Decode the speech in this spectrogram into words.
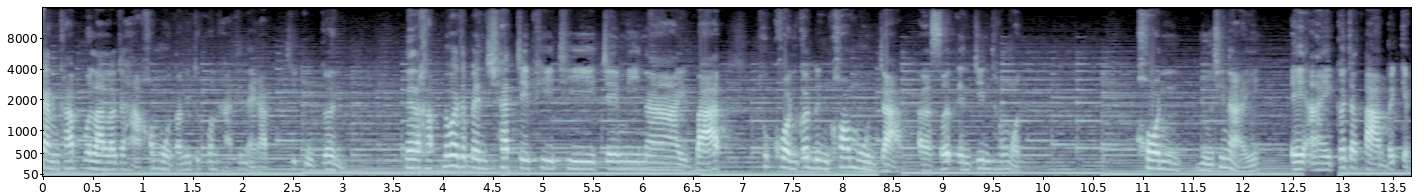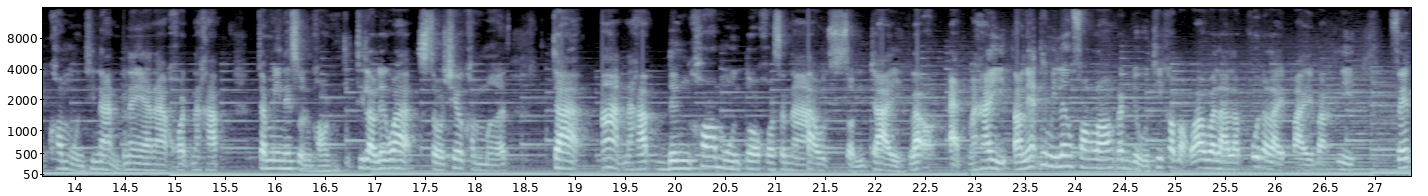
กันครับ เวลาเราจะหาข้อมูลตอนนี้ทุกคนหาที่ไหนครับ ที่ Google เนี่ยนะครับไม่ว่าจะเป็น Chat GPT Gemini Bard ทุกคนก็ดึงข้อมูลจากเอ่อ Search Engine ทั้งหมด คนอยู่ที่ไหน AI ก็จะตามไปเก็บข้อมูลที่นั่นในอนาคตนะครับ จะมีในส่วนของที่เราเรียกว่า Social Commerce จะสามารถนะครับดึงข้อมูลตัวโฆษณาเราสนใจ แล้วแอดมาให้ ตอนนี้ที่มีเรื่องฟ้องร้องกันอยู่ที่เขาบอกว่าเวลาเราพูดอะไรไปบางทีเฟซ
